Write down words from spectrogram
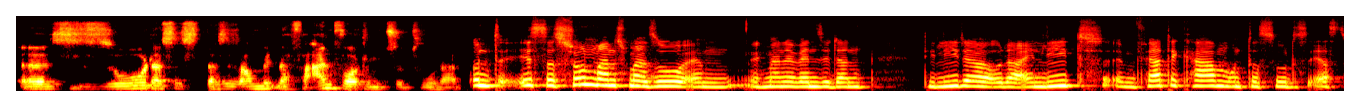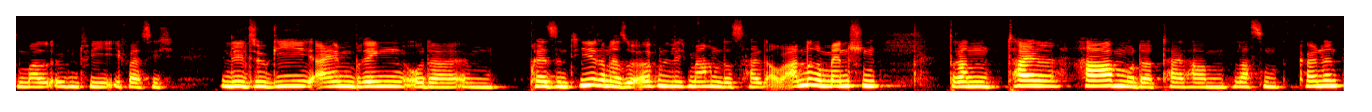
äh, so, dass es, dass es auch mit einer Verantwortung zu tun hat. Und ist das schon manchmal so, ähm, ich meine, wenn Sie dann die Lieder oder ein Lied ähm, fertig haben und das so das erste Mal irgendwie, ich weiß nicht, in Liturgie einbringen oder ähm, präsentieren, also öffentlich machen, dass halt auch andere Menschen dran teilhaben oder teilhaben lassen können.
